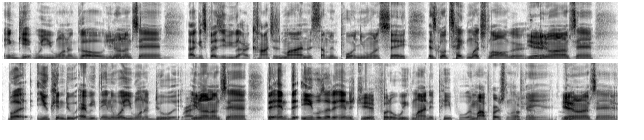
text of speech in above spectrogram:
and get where you want to go. You know Mhm. what I'm saying? Like especially if you got a conscious mind and something important you want to say, it's gonna take much longer. Yeah. You know what I'm saying? But you can do everything the way you want to do it. Right. You know what I'm saying? The in, the evils of the industry are for the weak-minded people, in my personal Okay. opinion. Yeah. You know what I'm saying?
